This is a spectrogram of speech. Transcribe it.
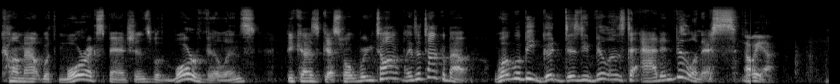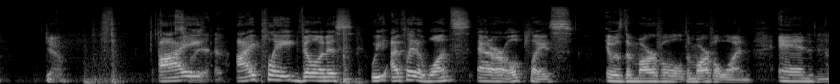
come out with more expansions with more villains. Because guess what we talk like to talk about? What would be good Disney villains to add in villainous? Oh yeah. Yeah. I So, yeah. I played Villainous. We I played it once at our old place. It was the Marvel the Marvel one, and Mm-hmm.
